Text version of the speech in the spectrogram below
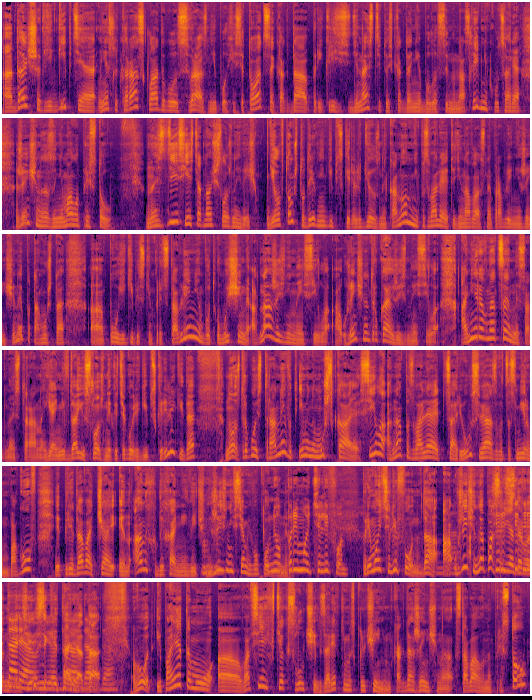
А дальше в Египте несколько раз складывалась в разные эпохи ситуация, когда при кризисе династии, то есть когда не было сына-наследника у царя, женщина занимала престол. Но здесь есть одна очень сложная вещь. Дело в том, что древнеегипетский религиозный канон не позволяет единовластное правление женщины, потому что а, по египетским представлениям вот у мужчины одна жизненная сила, а у женщины другая жизненная сила. Они равноценны, с одной стороны. Я не вдаю сложные категории египетской религии, да, но с другой стороны, вот именно мужская сила, она позволяет царю связываться с миром богов и передавать чай эн анх, дыхание вечной угу. жизни всем его подданным. У него прямой телефон. Прямой телефон, да. да. А у женщины опосредованный секретаря. Через секретаря, да, да, да. Вот. И поэтому э, во всех тех случаях, за редким исключением, когда женщина вставала на престол,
